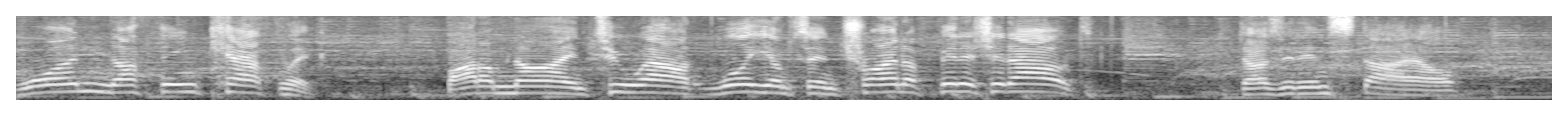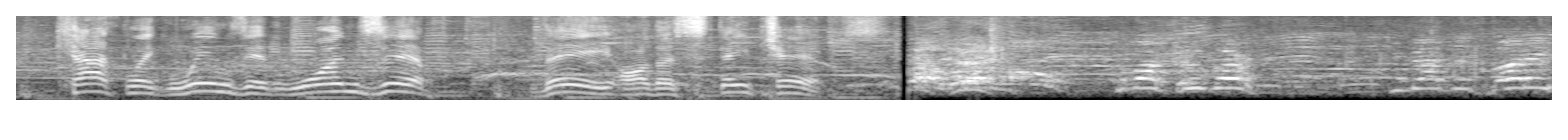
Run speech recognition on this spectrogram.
1 0 Catholic. Bottom nine, two out. Williamson trying to finish it out. Does it in style. Catholic wins it one zip. They are the state champs. Come on, Cooper. You got this, buddy.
